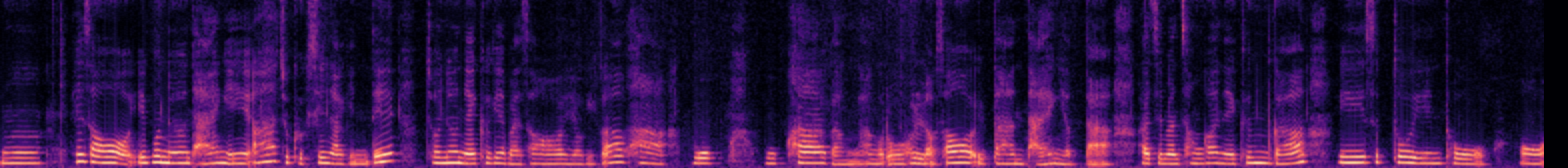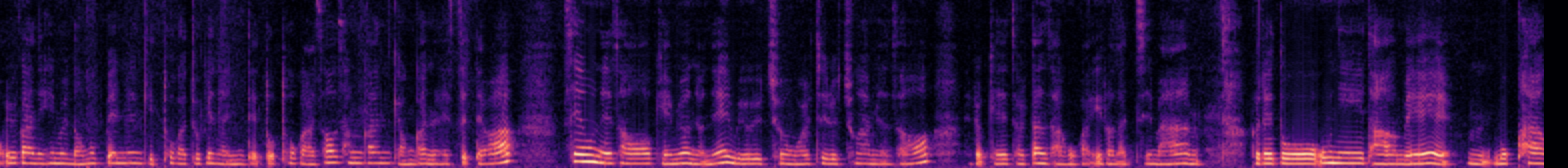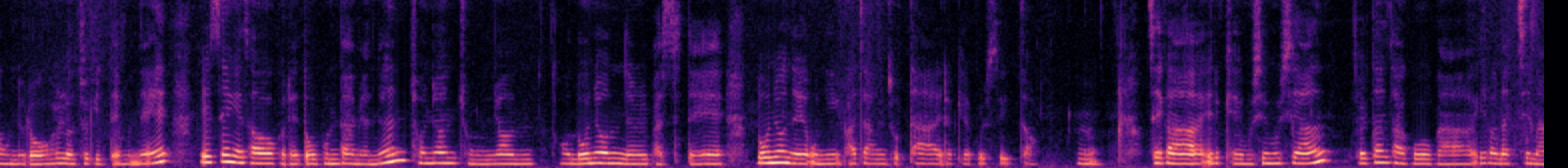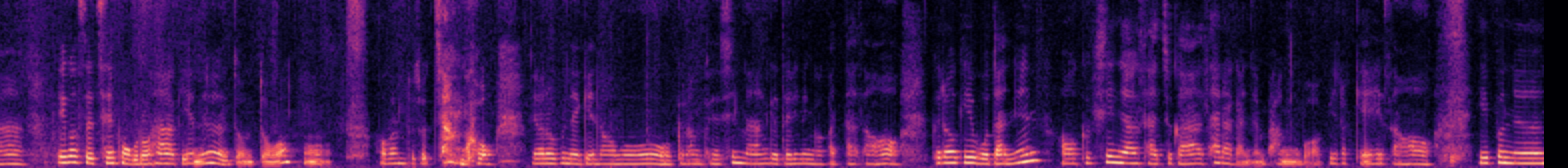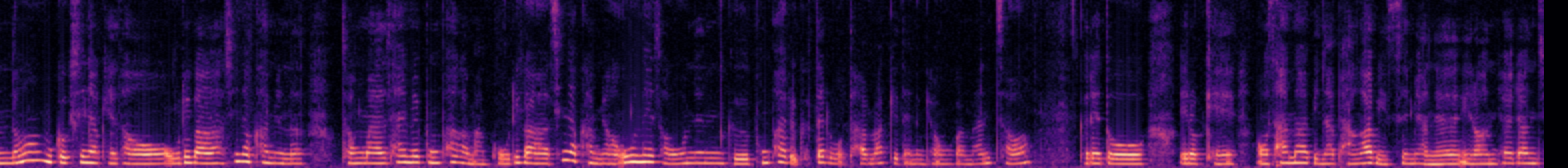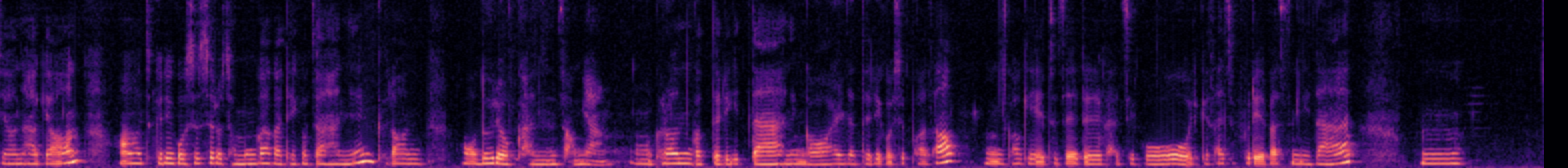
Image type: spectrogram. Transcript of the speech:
음, 해서 이분은 다행히 아주 극신약인데 조년에 크게 봐서 여기가 화, 목, 목화 방향으로 흘러서 일단 다행이었다. 하지만 천간의 금과 이 습토인 토, 어, 일간의 힘을 너무 뺏는 기토가 두 개나 있는데 또 토가서 상간, 경간을 했을 때와 세운에서 계면연에 묘유충, 월지를 충하면서 이렇게 절단사고가 일어났지만 그래도 운이 다음에 음, 목화운으로 흘러주기 때문에 일생에서 그래도 본다면은 조년, 중년, 어, 노년을 봤을 때 노년의 운이 가장 좋다 이렇게 볼 수 있죠. 음, 제가 이렇게 무시무시한 절단 사고가 일어났지만 이것을 제목으로 하기에는 좀또 음, 어감도 좋지 않고 여러분에게 너무 그런 근심만 안겨드리는 것 같아서 그러기보다는 어, 극신약 사주가 살아가는 방법 이렇게 해서 이분은 너무 극신약해서 우리가 신약하면은 정말 삶의 풍파가 많고 우리가 신약하면 온에서 오는 그 풍파를 그대로 다 맞게 되는 경우가 많죠. 그래도 이렇게 어, 삼합이나 방합이 있으면은 이런 혈연 지연 학연 어, 그리고 스스로 전문가가 되고자 하는 그런 어, 노력하는 성향 음, 그런 것들이 있다 하는 거 알려드리고 싶어서 음, 거기에 주제를 가지고 이렇게 사주풀이 해봤습니다. 음,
